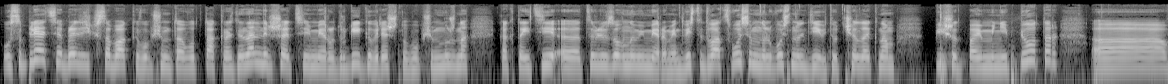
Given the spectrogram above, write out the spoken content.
усыплять бродячих собак и, в общем-то, вот так кардинально решать меру. Другие говорят, что, в общем, нужно как-то идти э, цивилизованными мерами. 228-08-09. Вот человек нам пишет по имени Петр. А,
